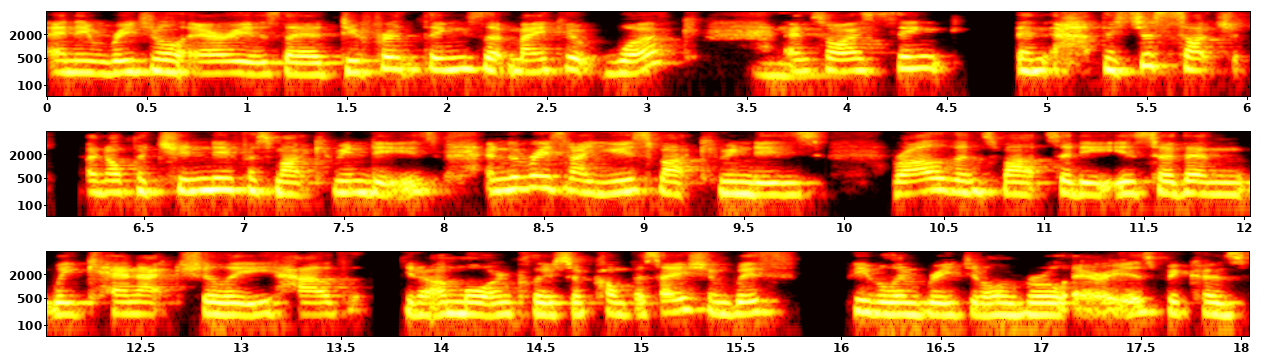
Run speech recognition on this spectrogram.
And in regional areas, there are different things that make it work. Mm. And so I think and there's just such an opportunity for smart communities. And the reason I use smart communities rather than smart city is so then we can actually have, you know, a more inclusive conversation with people in regional and rural areas because,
